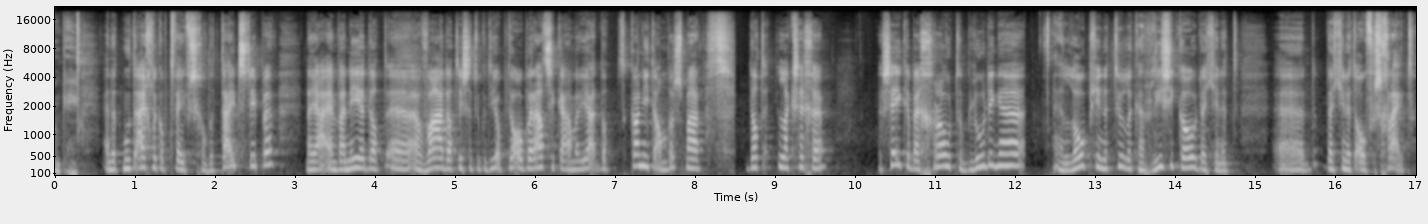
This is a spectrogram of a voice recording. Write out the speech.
Oké, En dat moet eigenlijk op twee verschillende tijdstippen. Nou ja, en wanneer dat, eh, waar, dat is natuurlijk die op de operatiekamer. Ja, dat kan niet anders. Maar dat, laat ik zeggen, zeker bij grote bloedingen loop je natuurlijk een risico dat je het, eh, dat je het overschrijdt.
